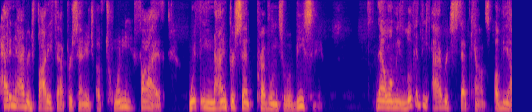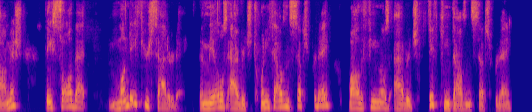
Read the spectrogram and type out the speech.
had an average body fat percentage of 25 with a 9% prevalence of obesity. Now, when we look at the average step counts of the Amish, they saw that Monday through Saturday, the males averaged 20,000 steps per day, while the females averaged 15,000 steps per day.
